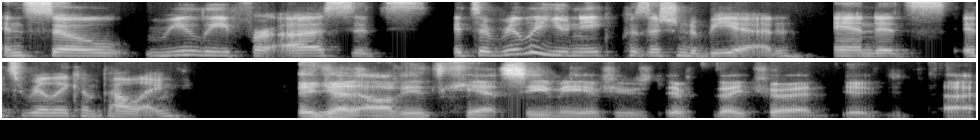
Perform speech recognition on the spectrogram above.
And so really for us it's it's a really unique position to be in and it's it's really compelling. Again, audience can't see me if you if they could. Uh,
